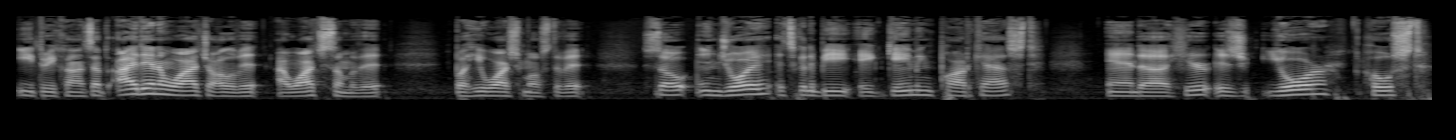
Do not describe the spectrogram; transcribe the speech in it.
E3 concept. I didn't watch all of it, I watched some of it, but he watched most of it. So enjoy. It's going to be a gaming podcast. And uh, here is your host,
